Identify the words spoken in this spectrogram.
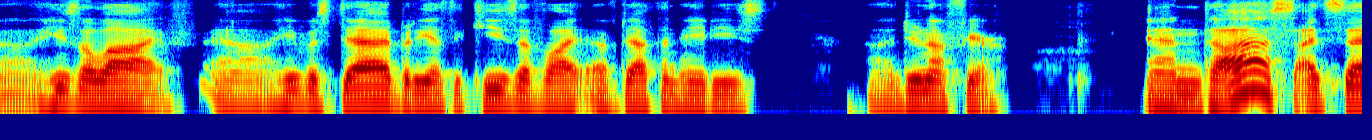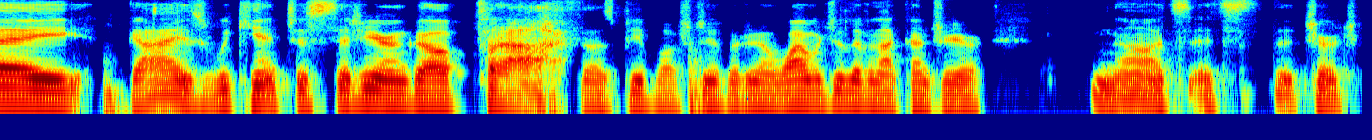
uh, he's alive. Uh, he was dead, but he has the keys of life, of death and Hades. Uh, do not fear. And to us, I'd say, guys, we can't just sit here and go, ah, those people are stupid. You know, why would you live in that country? Or no, it's it's the church.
